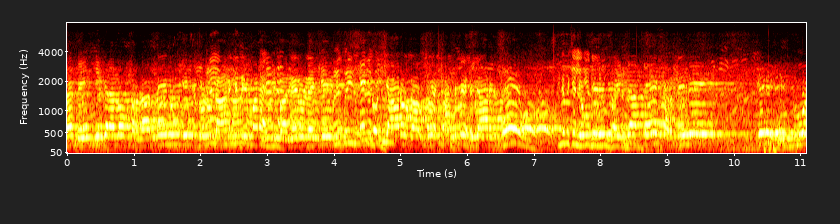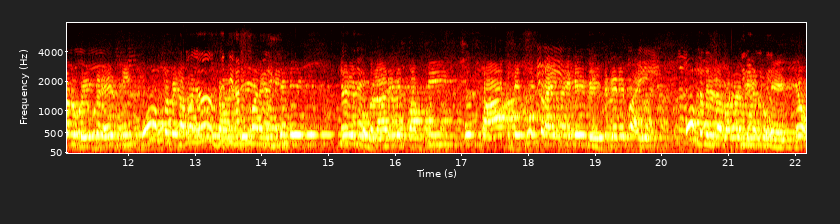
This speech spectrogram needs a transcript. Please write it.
ਮੈਂ ਬੇਨਤੀ ਕਰਾਂ ਲੋ ਮਰਦਾਨੇ ਨੂੰ ਇੱਕ ਗੁਰੂ ਨਾਨਕ ਦੇਵ ਮਹਾਰਾਜ ਜੀ ਵਾਲੇ ਨੂੰ ਲੈ ਕੇ ਇੱਕੋ ਚਾਰ ਉਦਾਸੀਆਂ 98000 ਇਹਦੇ ਵਿੱਚ ਲੱਗਿਆ ਕਿਉਂਕਿ ਪਹਿਲਾਂ ਤੈਅ ਕਰਦੇ ਨੇ ਜਿਹੜੇ ਹਿੰਦੂਆਂ ਨੂੰ ਵੇਚ ਰਹੇ ਸੀ ਉਹ ਸਮੇਂ ਦਾ ਬਾਰੇ ਕਹਿੰਦੇ ਜਿਹੜੇ ਮੁਗਲਾੜੇ ਦੇ ਪਾਪੀ ਉਹ ਪਾਪ ਦੇ ਪੁੱਤਰਾਏ ਕਿਵੇਂ ਵੇਚਦੇ ਨੇ ਭਾਈ ਉਹ ਸਮੇਂ ਦਾ ਵਰਣਨ ਜਿਹੜਾ ਤੁਹੇ ਕਿਉਂ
